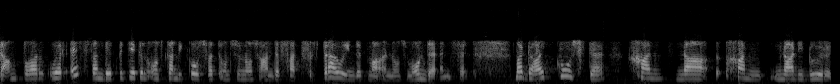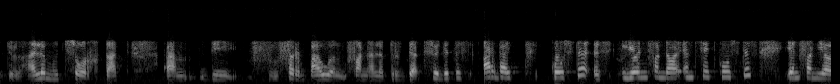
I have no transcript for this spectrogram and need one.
dankbaar oor is want dit beteken ons kan die kos wat ons in ons hande vat vertrou en dit maar in ons monde insit. Maar daai koste gaan na gaan na die boere toe. Hulle moet sorg dat ehm um, die verbouing van hulle produk. So dit is arbeidkoste is een van daai insetkostes. Een van jou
